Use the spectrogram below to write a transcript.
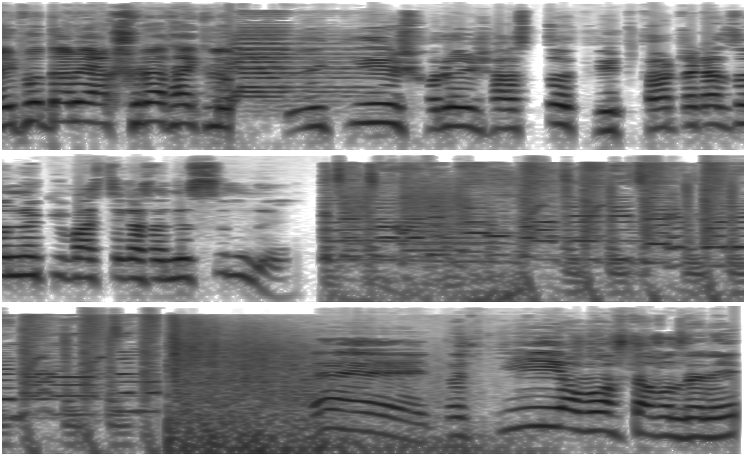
পেঁপোর দামে একশো টাকা থাকল। তুই কি শরীর স্বাস্থ্য ফিট ফাট রাখার জন্য কি বাচ্চা কাছে নিচ্ছিল এই, তোর কি অবস্থা বলতে নি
